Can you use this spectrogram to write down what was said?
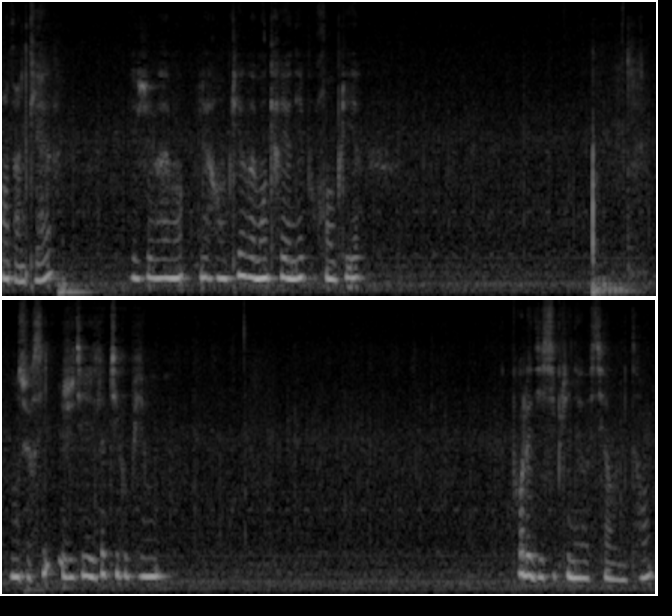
en teinte claire. Et je vais vraiment les remplir, vraiment crayonner pour remplir mon sourcil. J'utilise le petit goupillon pour les discipliner aussi en même temps.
